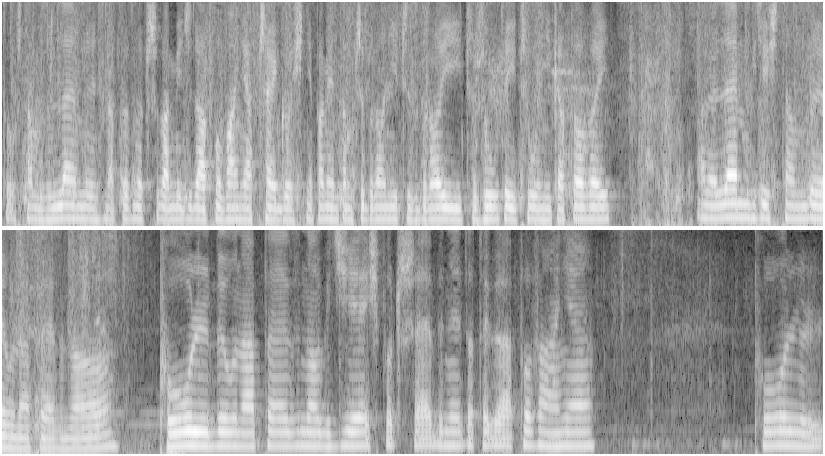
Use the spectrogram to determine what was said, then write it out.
to już tam z lemy na pewno trzeba mieć do apowania czegoś, nie pamiętam czy broni, czy zbroi, czy żółtej, czy unikatowej, ale lem gdzieś tam był na pewno. Pól był na pewno gdzieś potrzebny do tego apowania. Pól...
